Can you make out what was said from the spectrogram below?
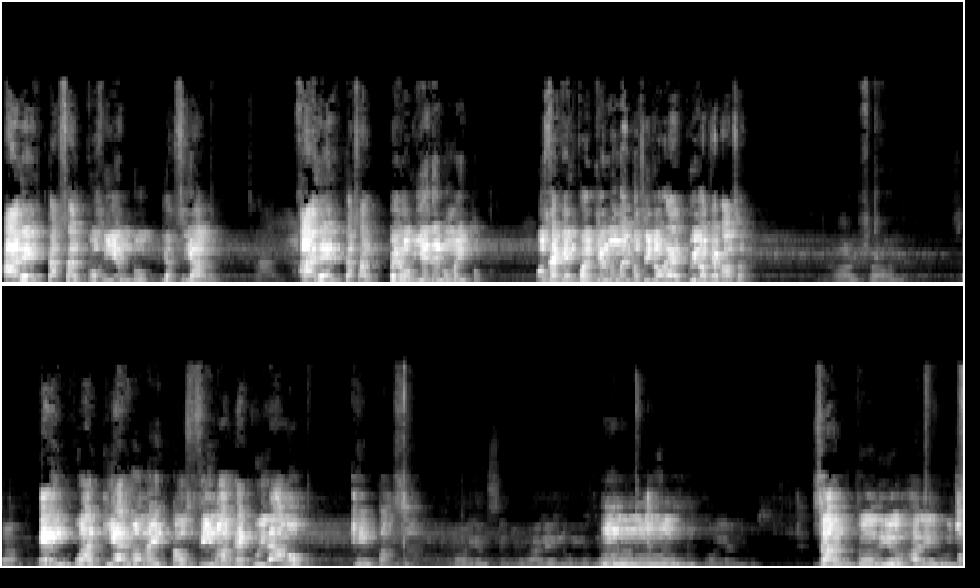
alerta, sal cogiendo y así hago. Alerta, sal, pero viene el momento. O sea que en cualquier momento, si yo me descuido, ¿qué pasa? Ay, santo. Santo. En cualquier momento, si nos descuidamos, ¿qué pasa? Gloria al Señor. Aleluya. Mm. adoramos. Gloria a Dios. Santo Dios, aleluya.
